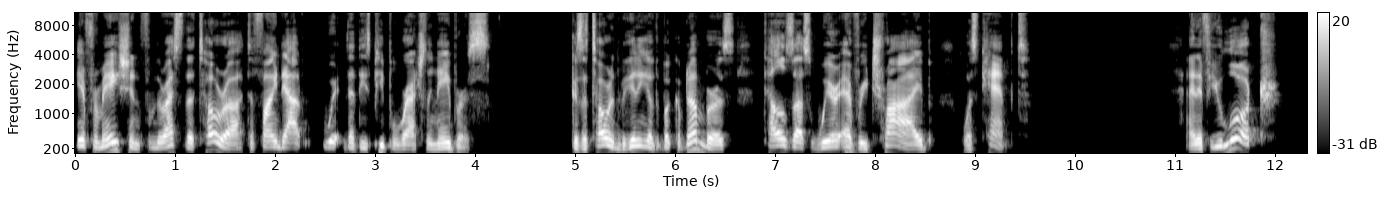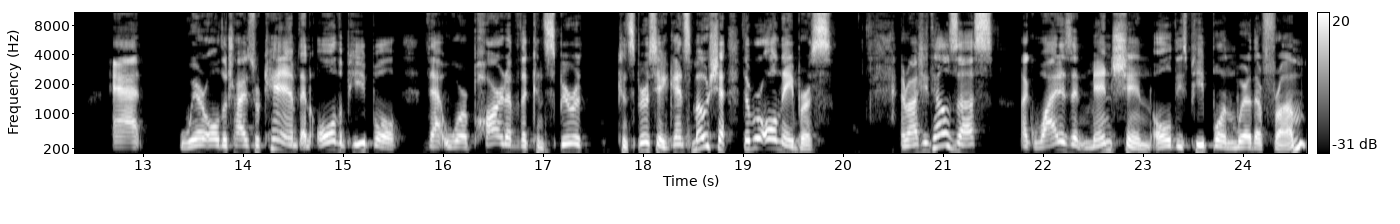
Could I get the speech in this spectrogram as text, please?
information from the rest of the Torah to find out that these people were actually neighbors. Because the Torah in the beginning of the book of Numbers tells us where every tribe was camped. And if you look at where all the tribes were camped and all the people that were part of the conspira- conspiracy against Moshe, they were all neighbors. And Rashi tells us, like, why does it mention all these people and where they're from?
